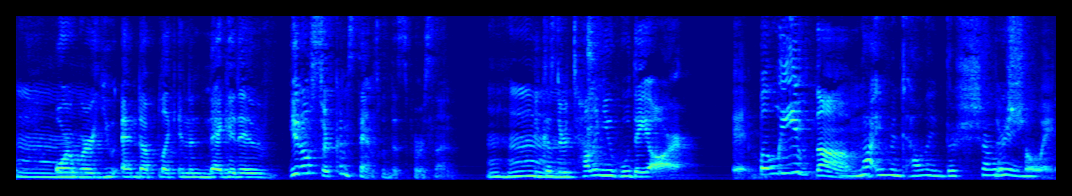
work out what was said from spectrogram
Mm. or where you end up like in a negative you know circumstance with this person Mm-hmm. because they're telling you who they are. Eh, Believe them. I'm not even telling. They're showing. They're showing.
